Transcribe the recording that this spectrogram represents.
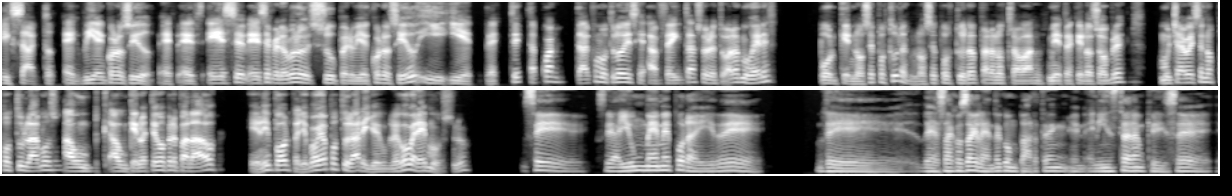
Exacto, es bien conocido. ese, ese fenómeno es súper bien conocido y, y este, tal cual, tal como tú lo dices, afecta sobre todo a las mujeres porque no se postulan, no se postulan para los trabajos, mientras que los hombres muchas veces nos postulamos aunque, aunque no estemos preparados, y no importa, yo me voy a postular y yo, luego veremos, ¿no? Sí, sí, hay un meme por ahí de, de, de esas cosas que la gente comparte en, en, Instagram que dice,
